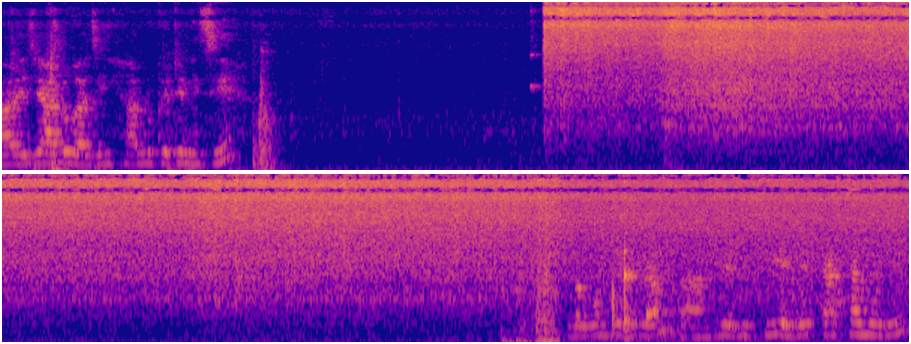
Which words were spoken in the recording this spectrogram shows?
আর এই যে আলু ভাজি, আলু কেটে নিছি। লবণ দিয়ে দিলাম দিয়ে দিচ্ছি এই যে কাঁচা মরিচ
